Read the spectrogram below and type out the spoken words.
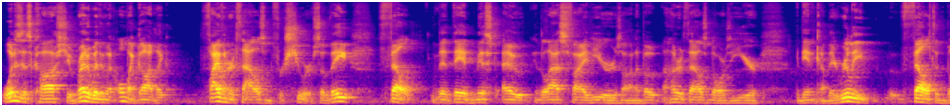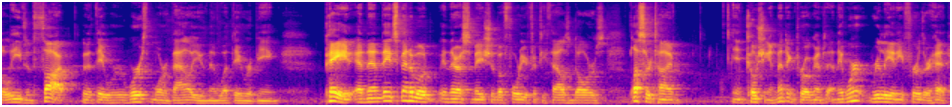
what does this cost you? Right away, they went, oh my God, like 500,000 for sure. So they felt that they had missed out in the last five years on about $100,000 a year in the income. They really felt and believed and thought that they were worth more value than what they were being paid, and then they'd spend about, in their estimation, about forty or fifty thousand dollars plus their time in coaching and mentoring programs, and they weren't really any further ahead.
